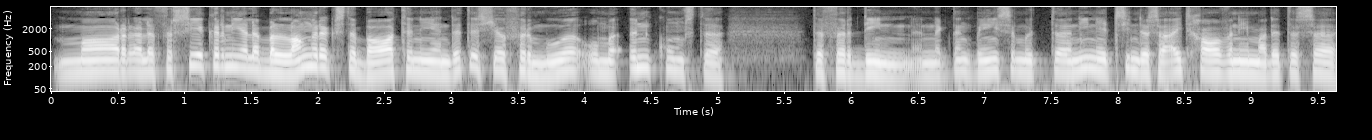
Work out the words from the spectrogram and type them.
maar hulle verseker nie hulle belangrikste bate nie en dit is jou vermoë om 'n inkomste te verdien. En ek dink mense moet uh, nie net sien dis 'n uitgawe nie, maar dit is 'n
